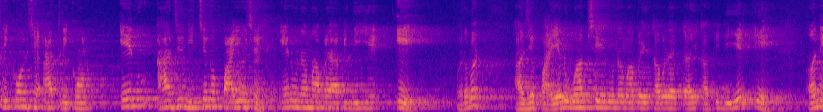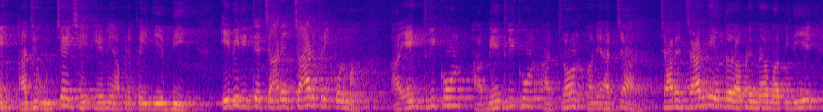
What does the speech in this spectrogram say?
ત્રિકોણ છે, આ ત્રિકોણ, એનું, આ જે નીચેનો પાયો છે, એનું નામ આપણે આપી દઈએ એ બરાબર? આ જે પાયાનું માપ છે, એનું નામ આપણે આપણે આપી દઈએ એ અને આ જે ઊંચાઈ છે, એને આપણે કહી દઈએ બી એવી રીતે ચારે ચાર ત્રિકોણમાં, આ એક ત્રિકોણ, આ બે ત્રિકોણ, આ ત્રણ અને આ ચાર. ચારે ચારની અંદર આપણે નામ આપી દઈએ.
